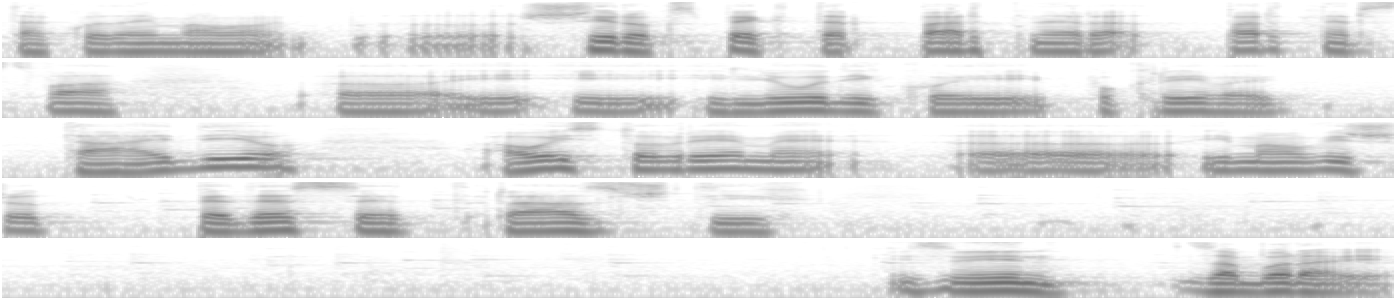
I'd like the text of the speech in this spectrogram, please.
Tako da imamo širok spektar partnera, partnerstva uh, i, i, i ljudi koji pokrivaju taj dio, a u isto vrijeme uh, imamo više od 50 različitih Izvini, zaboravio.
